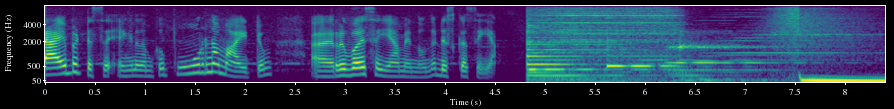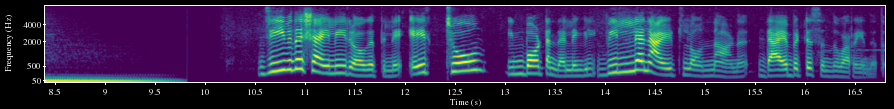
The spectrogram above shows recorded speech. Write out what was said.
ഡയബറ്റിസ് എങ്ങനെ നമുക്ക് പൂർണമായിട്ടും റിവേഴ്സ് ചെയ്യാമെന്നൊന്ന് ഡിസ്കസ് ചെയ്യാം. ജീവിതശൈലി രോഗത്തിലെ ഏറ്റവും ഇമ്പോർട്ടന്റ് അല്ലെങ്കിൽ വില്ലനായിട്ടുള്ള ഒന്നാണ് ഡയബറ്റിസ് എന്ന് പറയുന്നത്.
